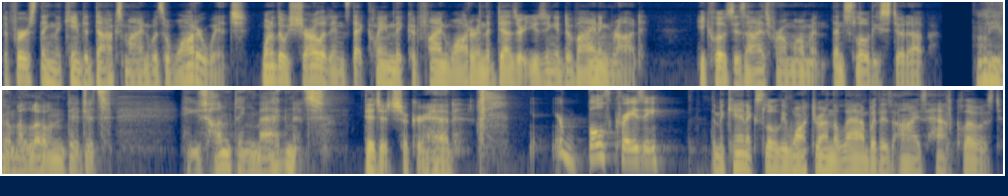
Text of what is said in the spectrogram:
The first thing that came to Doc's mind was a water witch, one of those charlatans that claimed they could find water in the desert using a divining rod. He closed his eyes for a moment, then slowly stood up. Leave him alone, Digits. He's hunting magnets. Digit shook her head. You're both crazy. The mechanic slowly walked around the lab with his eyes half closed,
